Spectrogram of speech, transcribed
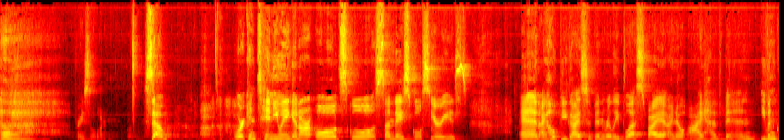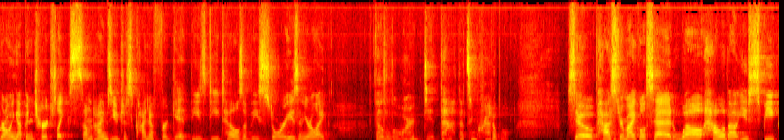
Praise the Lord. So, we're continuing in our old school Sunday school series. And I hope you guys have been really blessed by it. I know I have been. Even growing up in church, like sometimes you just kind of forget these details of these stories and you're like, the Lord did that? That's incredible. So, Pastor Michael said, Well, how about you speak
